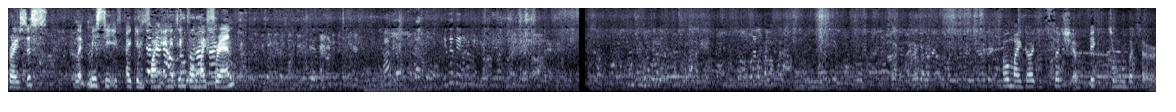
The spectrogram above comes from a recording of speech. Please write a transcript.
prices. Let me see if I can find anything for my friend. Oh my god, it's such a big Jumbo butter.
